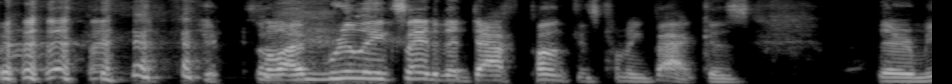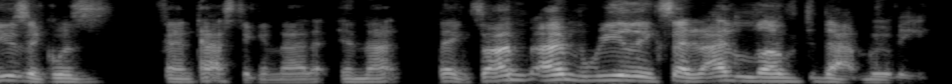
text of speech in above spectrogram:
so I'm really excited that Daft Punk is coming back because their music was fantastic in that in that thing. So I'm I'm really excited. I loved that movie.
